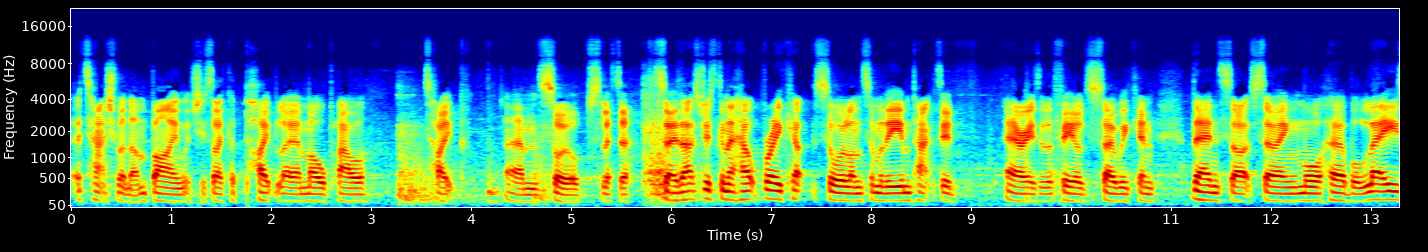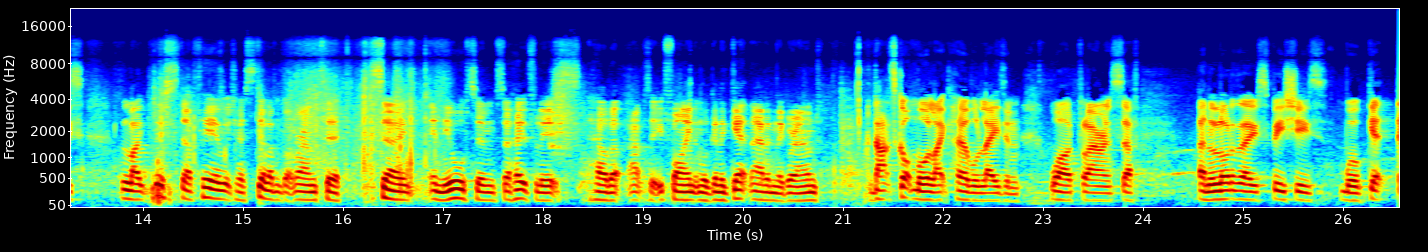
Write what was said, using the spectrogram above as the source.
attachment that I'm buying, which is like a pipe layer mole plough type um, soil slitter. So that's just going to help break up the soil on some of the impacted areas of the fields so we can then start sowing more herbal leys like this stuff here which I still haven't got around to sowing in the autumn so hopefully it's held up absolutely fine and we're going to get that in the ground that's got more like herbal laden wildflower and stuff and a lot of those species will get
